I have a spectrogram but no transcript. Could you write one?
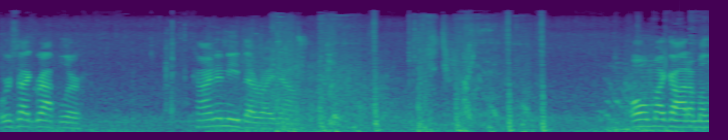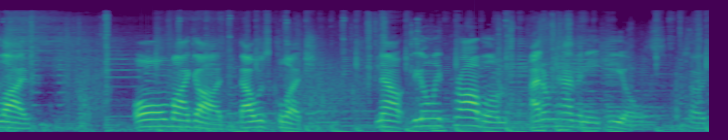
Where's that grappler? Kinda need that right now. Oh my god, I'm alive. Oh my god, that was clutch. Now, the only problem, I don't have any heals. So I'd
